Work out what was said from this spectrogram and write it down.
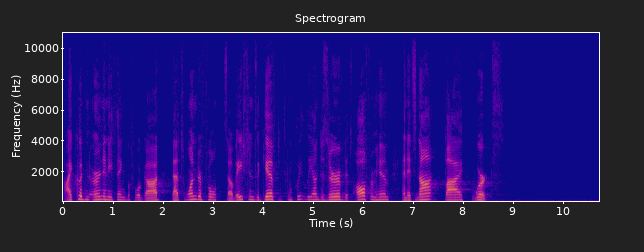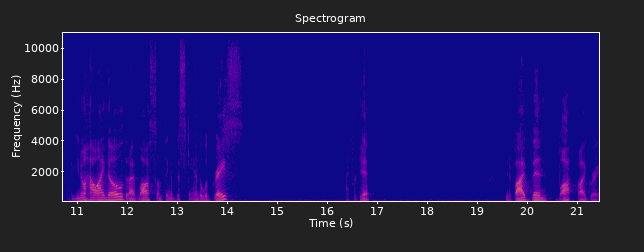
I couldn't earn anything before God. That's wonderful. Salvation's a gift. It's completely undeserved. It's all from Him, and it's not by works. But you know how I know that I've lost something of the scandal of grace? I forget. That if I've been bought by grace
